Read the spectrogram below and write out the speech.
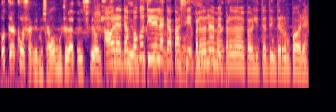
Otra cosa que me llamó mucho la atención. yo Ahora, tampoco tiene la capacidad, perdóname, perdóname, Pablito, te interrumpo ahora.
